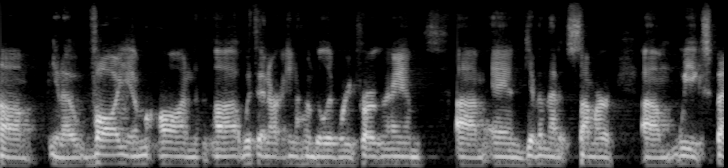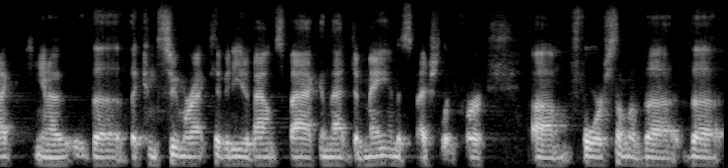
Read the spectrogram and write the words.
um, you know, volume on uh, within our in-home delivery program. Um, and given that it's summer, um, we expect you know the the consumer activity to bounce back and that demand, especially for um, for some of the the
